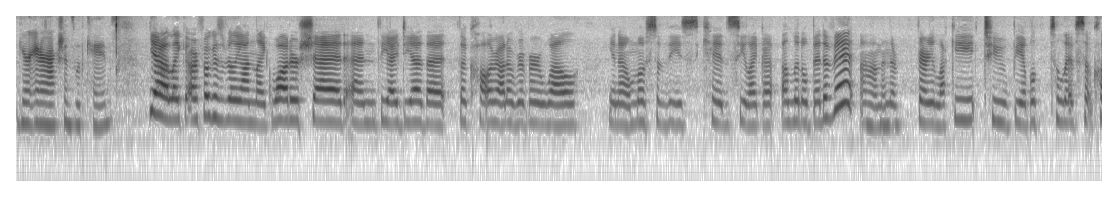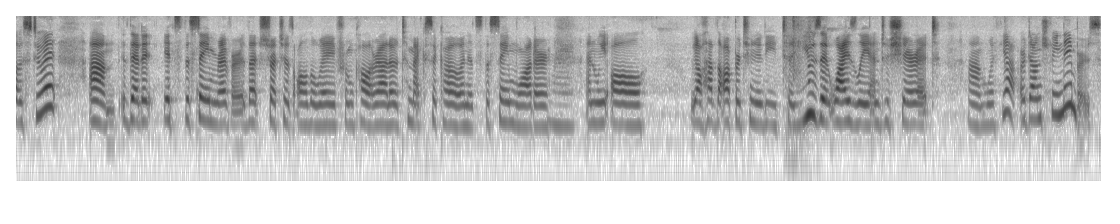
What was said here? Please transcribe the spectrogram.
your interactions with kids? Yeah, like our focus is really on like watershed and the idea that the Colorado River well, you know, most of these kids see like a, a little bit of it, um, and they're very lucky to be able to live so close to it. Um, that it, it's the same river that stretches all the way from Colorado to Mexico, and it's the same water, and we all we all have the opportunity to use it wisely and to share it um, with yeah our downstream neighbors,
